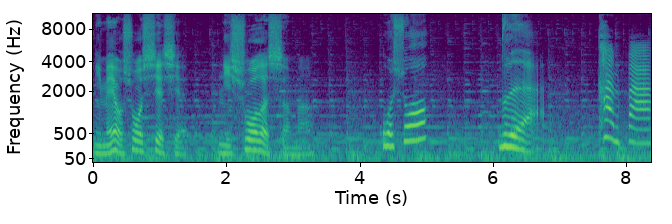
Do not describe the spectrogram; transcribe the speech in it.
你没有说谢谢，你说了什么？我说，不。看吧，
